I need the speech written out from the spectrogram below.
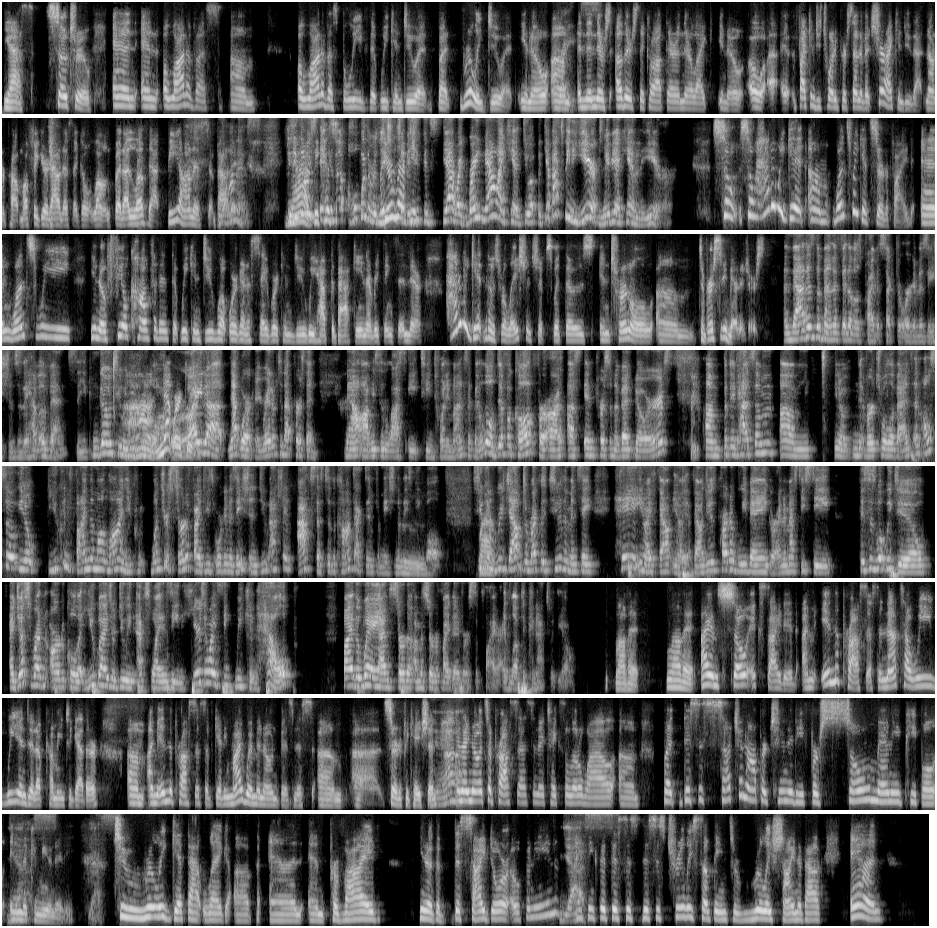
Yes. So true. And and a lot of us um a lot of us believe that we can do it, but really do it, you know? Um, Right. And then there's others that go out there and they're like, you know, oh, if I can do 20% of it, sure, I can do that. Not a problem. I'll figure it out as I go along. But I love that. Be honest Be about it. honest. 'Cause Yeah, you can always think because the whole point of the relationship is you can, yeah, like right now I can't do it, but get back to me in a year because maybe I can in a year. So, so how do we get um, once we get certified, and once we, you know, feel confident that we can do what we're going to say we can do, we have the backing, everything's in there. How do we get in those relationships with those internal um, diversity managers? And that is the benefit of those private sector organizations is they have events that you can go to and you Ah, can walk networking. right up, networking right up to that person. Now, obviously, the last 18, 20 months have been a little difficult for our us in-person event goers. Um, but they've had some um, you know, virtual events. And also, you know, you can find them online. You can once you're certified to these organizations, you actually have access to the contact information of these Mm. people. So you Wow. can reach out directly to them and say, hey, you know, I found, you know, I found you as part of WBENC or NMSDC this is what we do. I just read an article that you guys are doing X, Y, and Z, and here's how I think we can help. By the way, I'm certi- I'm a certified diverse supplier. I'd love to connect with you. Love it. Love it. I am so excited. I'm in the process, and that's how we we ended up coming together. Um, I'm in the process of getting my women-owned business um, uh, certification, Yeah. and I know it's a process and it takes a little while. Um, but this is such an opportunity for so many people in the community yes. to really get that leg up and and provide you know the the side door opening Yeah. i think that this is this is truly something to really shine about. And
